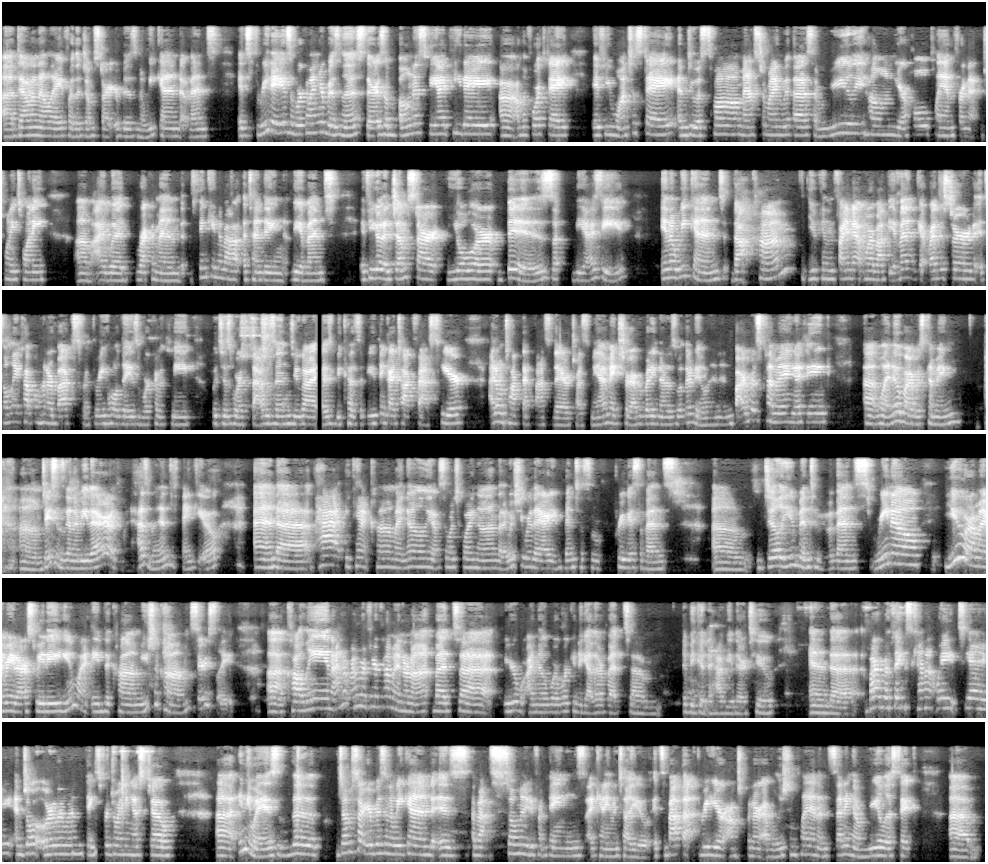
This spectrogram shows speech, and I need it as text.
uh, down in LA for the Jumpstart Your Business Weekend events. It's three days of working on your business. There is a bonus VIP day uh, on the fourth day if you want to stay and do a small mastermind with us and really hone your whole plan for 2020, um, I would recommend thinking about attending the event. If you go to Jumpstart Your Biz, B-I-Z, in a weekend.com, you can find out more about the event, get registered. It's only a couple hundred bucks for three whole days working with me, which is worth thousands, you guys, because if you think I talk fast here, I don't talk that fast there, trust me. I make sure everybody knows what they're doing. And Barbara's coming, I think. Uh, well, I know Barbara's coming. Um, Jason's gonna be there, my husband, thank you. And uh, Pat, you can't come. I know you have so much going on, but I wish you were there. You've been to some previous events. Um, Jill, you've been to events. Reno, you are on my radar, sweetie. You might need to come. You should come, seriously. Uh, Colleen, I don't remember if you're coming or not, but uh, you're. I know we're working together, but um, it'd be good to have you there too. And uh, Barbara, thanks. Cannot wait. Yay. And Joel Orlerman, thanks for joining us, Joe. uh, anyways, the Jumpstart Your Business in a Weekend is about so many different things. I can't even tell you. It's about that three-year entrepreneur evolution plan and setting a realistic um,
